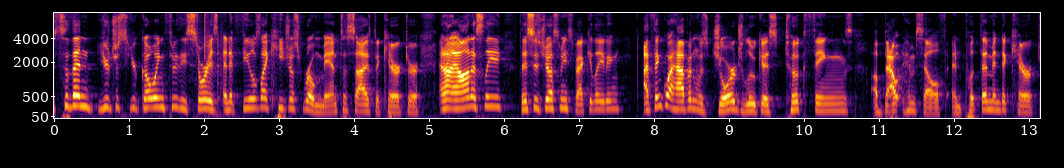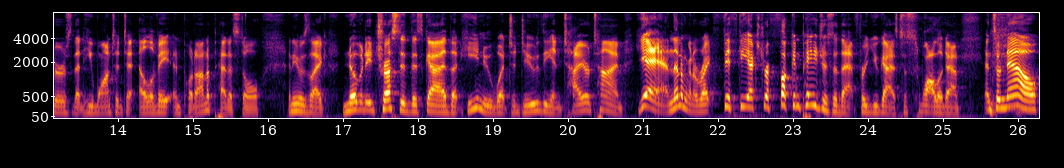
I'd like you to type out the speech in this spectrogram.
so then you're just you're going through these stories and it feels like he just romanticized a character. And I honestly, this is just me speculating. I think what happened was George Lucas took things about himself and put them into characters that he wanted to elevate and put on a pedestal. And he was like, nobody trusted this guy, but he knew what to do the entire time. Yeah, and then I'm going to write 50 extra fucking pages of that for you guys to swallow down. And so now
